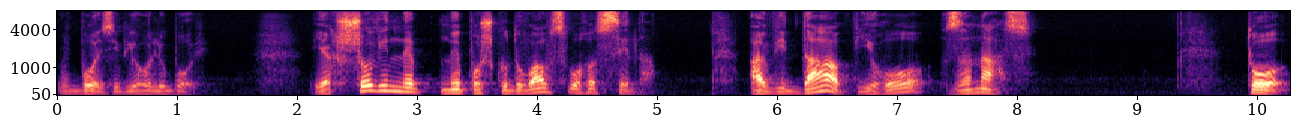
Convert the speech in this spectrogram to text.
в Бозі, в його любові. Якщо він не, не пошкодував свого сина, а віддав його за нас, то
